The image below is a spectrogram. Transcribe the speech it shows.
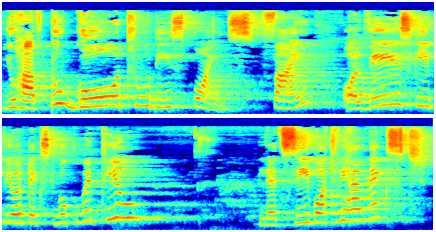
You have to go through these points. Fine. Always keep your textbook with you. Let's see what we have next.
